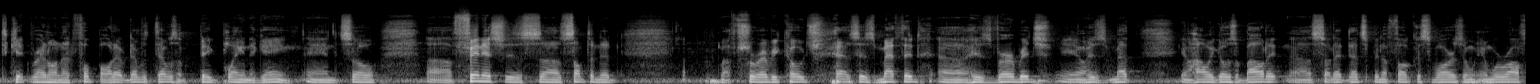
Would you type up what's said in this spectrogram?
to get right on that football that, that was that was a big play in the game. And so uh, finish is uh, something that. I'm sure every coach has his method, uh, his verbiage, you know, his met, you know, how he goes about it. Uh, so that that's been a focus of ours, and, and we're off,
